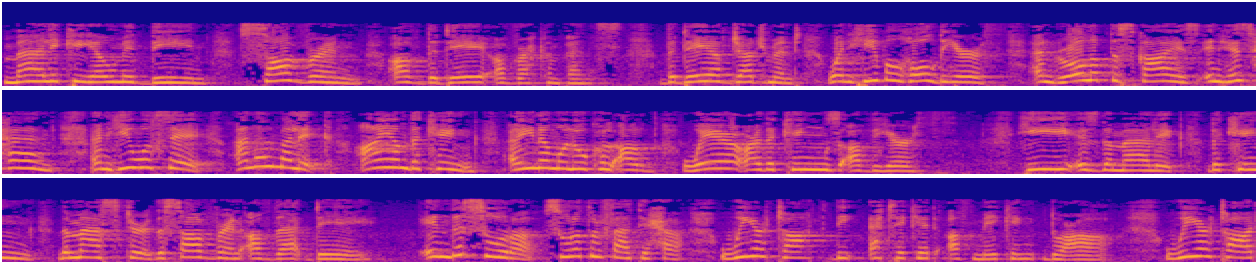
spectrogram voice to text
Maliki yawmiddin, sovereign of the day of recompense, the day of judgment, when He will hold the earth and roll up the skies in His hand, and He will say, Anal Malik, I am the king. Aina mulukul ard, where are the kings of the earth? He is the Malik, the king, the master, the sovereign of that day. In this surah, Surah Al-Fatiha, we are taught the etiquette of making dua. We are taught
